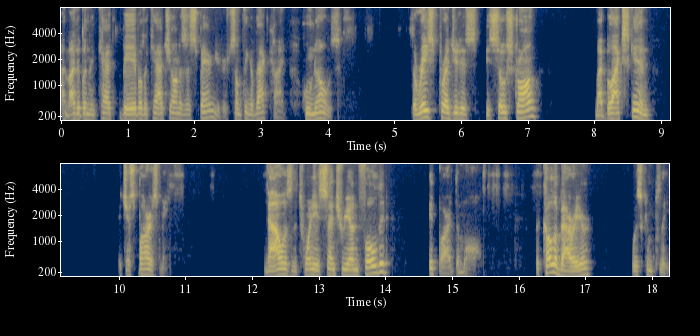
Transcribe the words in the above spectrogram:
I might have been be able to catch on as a Spaniard or something of that kind. Who knows? The race prejudice is so strong, my black skin, it just bars me. Now, as the 20th century unfolded, it barred them all. The color barrier was complete.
